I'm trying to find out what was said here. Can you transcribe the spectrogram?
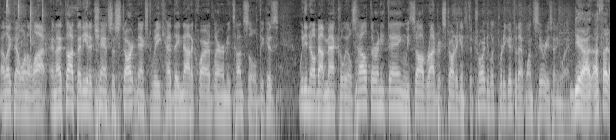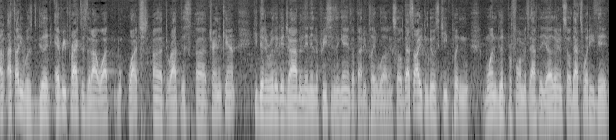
I like that one a lot. And I thought that he had a chance to start next week had they not acquired Laremy Tunsil because we didn't know about Matt Kalil's health or anything. We saw Roderick start against Detroit. He looked pretty good for that one series anyway. Yeah, I, I thought I, thought he was good. Every practice that I watched, watched uh, throughout this uh, training camp, he did a really good job. And then in the preseason games, I thought he played well. And so that's all you can do is keep putting one good performance after the other. And so that's what he did.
